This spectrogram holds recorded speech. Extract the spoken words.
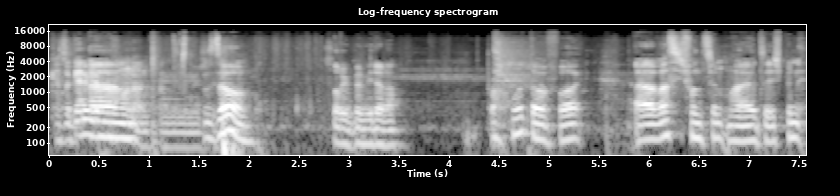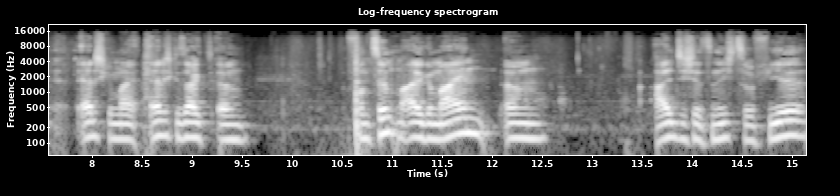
Kannst du gerne wieder von Ähm, vorne anfangen, wenn du möchtest. So, Sorry, ich bin wieder da. Bro, what the fuck? Äh, was ich von Zimpen halte, ich bin ehrlich, gemein, ehrlich gesagt, ähm, von Zimpen allgemein ähm, halte ich jetzt nicht so viel,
